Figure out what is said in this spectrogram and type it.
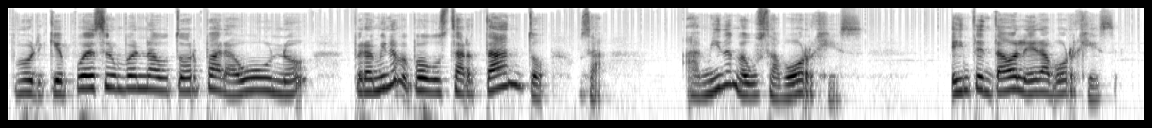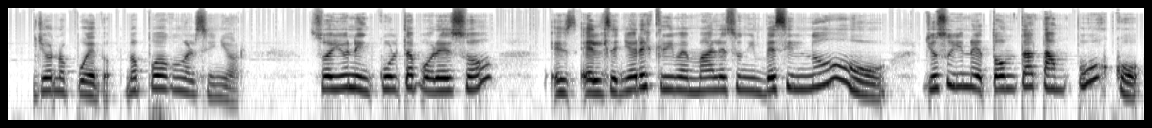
porque puede ser un buen autor para uno, pero a mí no me puede gustar tanto. O sea, a mí no me gusta Borges. He intentado leer a Borges. Yo no puedo, no puedo con el Señor. Soy una inculta por eso el señor escribe mal, es un imbécil. No, yo soy una tonta tampoco.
